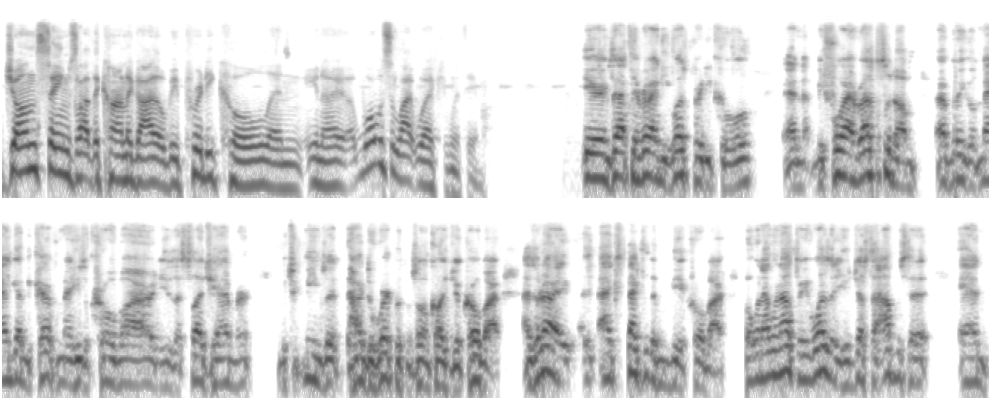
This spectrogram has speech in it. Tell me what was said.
John seems like the kind of guy that would be pretty cool. And you know, what was it like working with him? You're exactly right. He was pretty cool. And before I wrestled him, everybody goes, "Man, you gotta be careful, man. He's a crowbar and he's a sledgehammer." Which means that hard to work with when someone calls you a crowbar. I said, all right, I expected him to be a crowbar. But when I went out there, he wasn't. He was just the opposite. And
